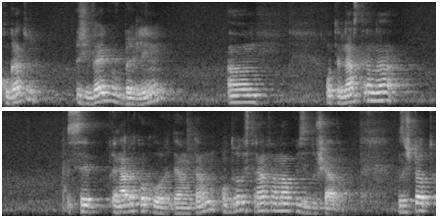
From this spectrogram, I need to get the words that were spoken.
когато живеех в Берлин, от една страна се радвах колко отделно там, от друга страна това малко и задушава. Защото,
